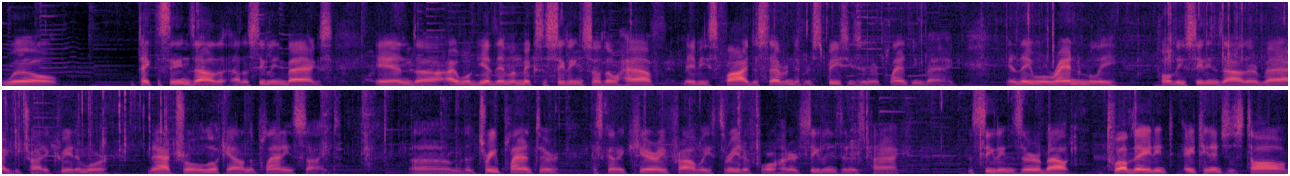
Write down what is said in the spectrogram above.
will take the seedlings out of the, out of seedling bags and uh, I will give them a mix of seedlings so they'll have maybe five to seven different species in their planting bag. And they will randomly pull these seedlings out of their bag to try to create a more natural look out on the planting site. Um, the tree planter is going to carry probably three to 400 seedlings in its pack. The seedlings are about 12 to 18, 18 inches tall,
